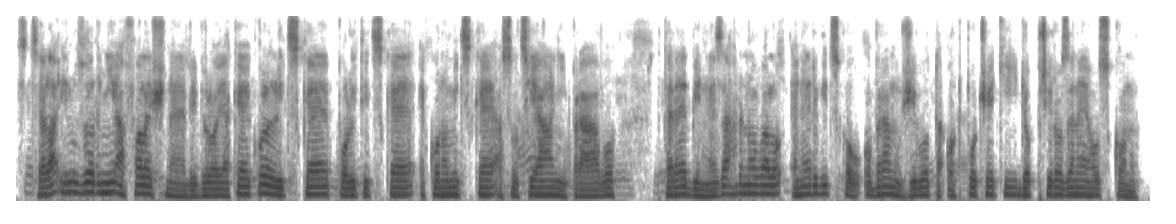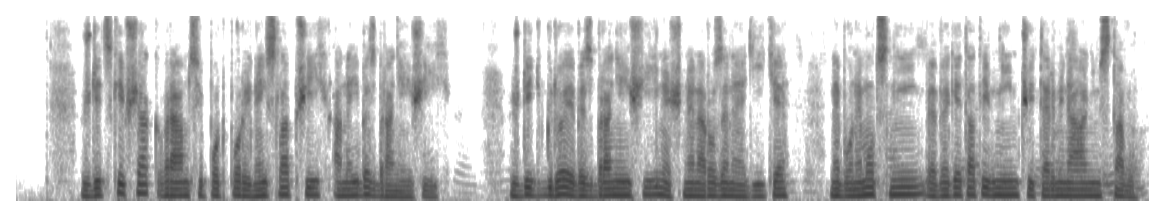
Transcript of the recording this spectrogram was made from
Zcela iluzorní a falešné by bylo jakékoliv lidské, politické, ekonomické a sociální právo, které by nezahrnovalo energickou obranu života od početí do přirozeného skonu. Vždycky však v rámci podpory nejslabších a nejbezbranějších. Vždyť kdo je bezbranější než nenarozené dítě nebo nemocný ve vegetativním či terminálním stavu.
